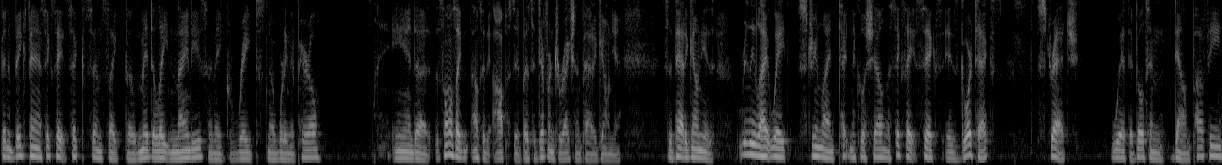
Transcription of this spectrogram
Been a big fan of 686 since like the mid to late 90s. They make great snowboarding apparel. And uh, it's almost like, I'll say the opposite, but it's a different direction of Patagonia. So the Patagonia is really lightweight, streamlined technical shell. And the 686 is Gore Tex stretch with a built in down puffy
